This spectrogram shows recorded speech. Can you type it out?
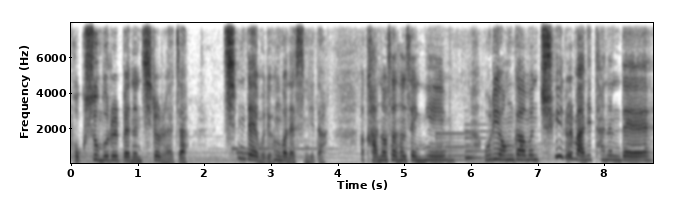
복수물을 빼는 치료를 하자 침대에 물이 흥건했습니다. 간호사 선생님, 우리 영감은 추위를 많이 타는데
